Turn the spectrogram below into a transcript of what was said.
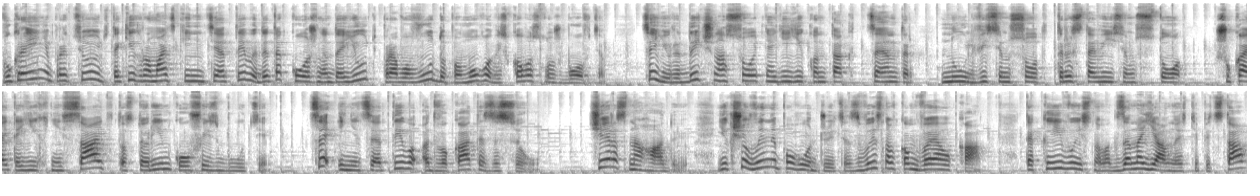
в Україні працюють такі громадські ініціативи, де також надають правову допомогу військовослужбовцям. Це юридична сотня, її контакт-центр 0800 308 100. Шукайте їхній сайт та сторінку у Фейсбуці. Це ініціатива адвокати ЗСУ. Ще раз нагадую: якщо ви не погоджуєтеся з висновком ВЛК, такий висновок за наявності підстав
